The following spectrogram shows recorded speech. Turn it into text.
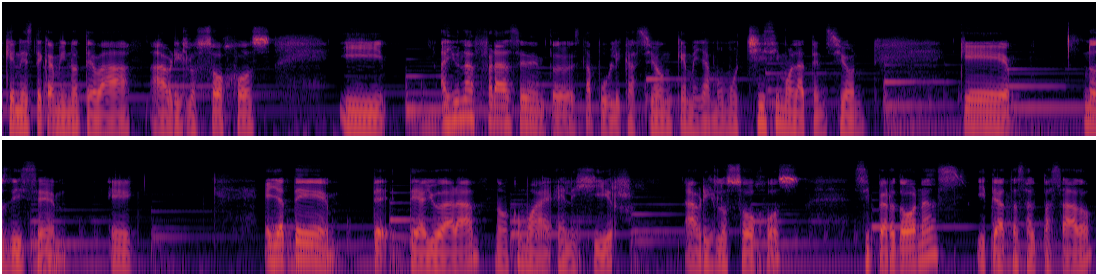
que en este camino te va a abrir los ojos. Y hay una frase dentro de esta publicación que me llamó muchísimo la atención que nos dice eh, ella te, te, te, ayudará no como a elegir a abrir los ojos. Si perdonas y te atas al pasado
